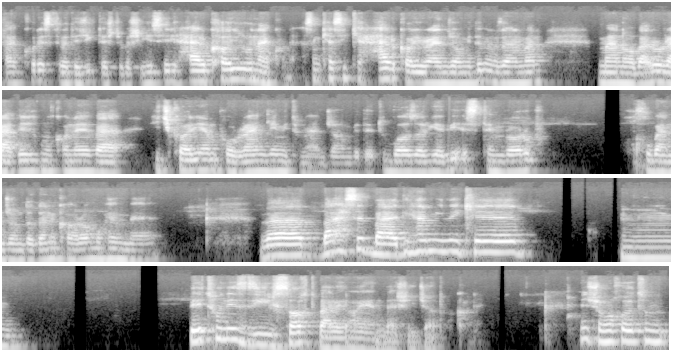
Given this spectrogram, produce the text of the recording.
تفکر استراتژیک داشته باشه یه سری هر کاری رو نکنه. اصلا کسی که هر کاری رو انجام میده به نظر من منابع رو رقیق می‌کنه و هیچ کاری هم پررنگ نمی‌تونه انجام بده. تو بازاریابی استمرار و خوب انجام دادن کارا مهمه. و بحث بعدی هم اینه که بتونه زیرساخت برای آیندهش ایجاد بکنه. این شما خودتون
